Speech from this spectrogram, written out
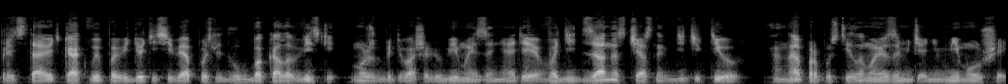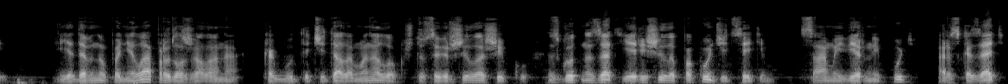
представить, как вы поведете себя после двух бокалов виски. Может быть, ваше любимое занятие – вводить за нос частных детективов. Она пропустила мое замечание мимо ушей. «Я давно поняла», – продолжала она, как будто читала монолог, что совершила ошибку. С год назад я решила покончить с этим. Самый верный путь – рассказать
